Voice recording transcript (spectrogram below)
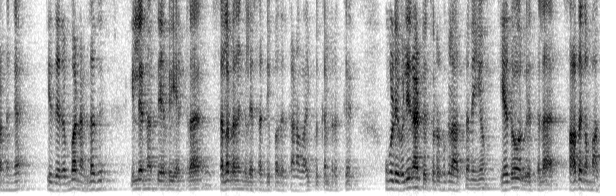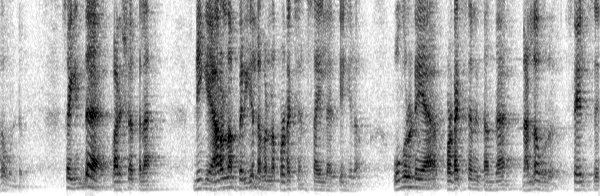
பண்ணுங்கள் இது ரொம்ப நல்லது. இல்லைன்னா தேவையற்ற செலவினங்களை சந்திப்பதற்கான வாய்ப்புகள் இருக்குது உங்களுடைய வெளிநாட்டு தொடர்புகள் அத்தனையும் ஏதோ ஒரு விதத்தில் சாதகமாக உண்டு. ஸோ இந்த வருஷத்தில் நீங்கள் யாரெல்லாம் பெரிய லெவலில் ப்ரொடக்ஷன் சைடில் இருக்கீங்களோ உங்களுடைய ப்ரொடக்ஷனுக்கு தந்த நல்ல ஒரு சேல்ஸு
